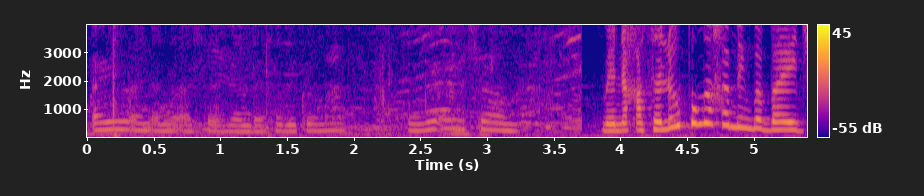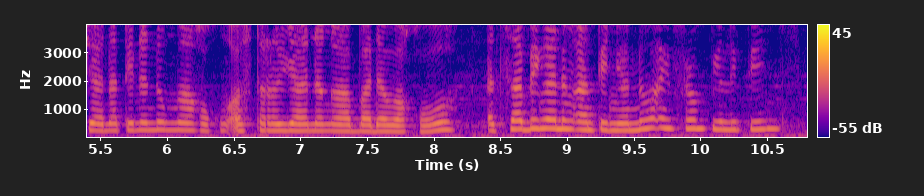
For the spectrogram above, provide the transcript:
are you an ano, Australianda? Sabi ko na, "So where are you from? May nakasalubong nga kaming babae dyan at tinanong nga ako kung Australiana nga ba daw ako. At sabi nga ng auntie niya, no, I'm from Philippines.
